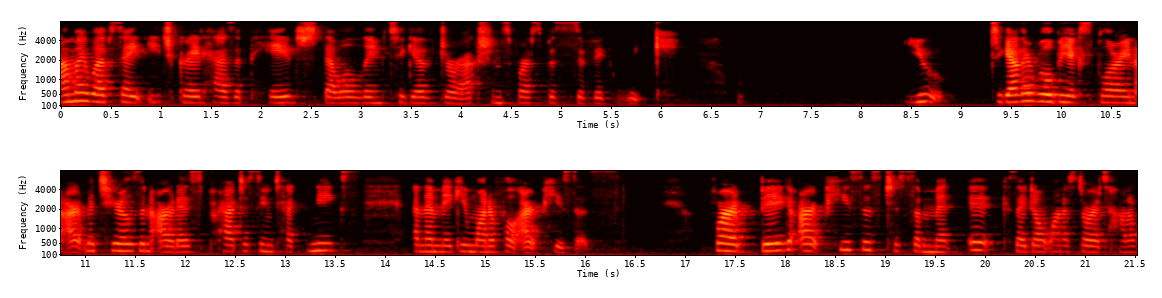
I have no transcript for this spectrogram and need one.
On my website, each grade has a page that will link to give directions for a specific week. You together we'll be exploring art materials and artists, practicing techniques, and then making wonderful art pieces. For our big art pieces to submit it, because I don't want to store a ton of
